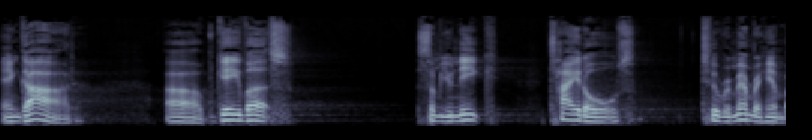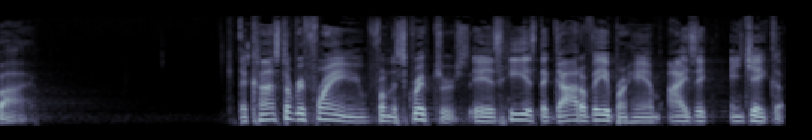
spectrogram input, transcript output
And God uh, gave us some unique titles to remember him by. The constant refrain from the scriptures is He is the God of Abraham, Isaac, and Jacob.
